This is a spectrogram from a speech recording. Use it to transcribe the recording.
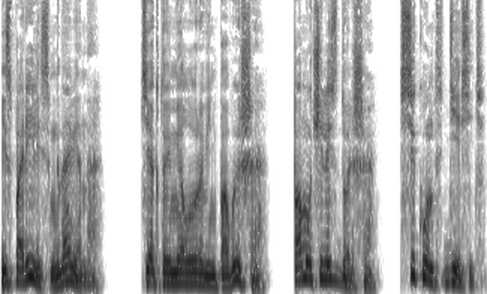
испарились мгновенно. Те, кто имел уровень повыше, Помучились дольше, секунд десять.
